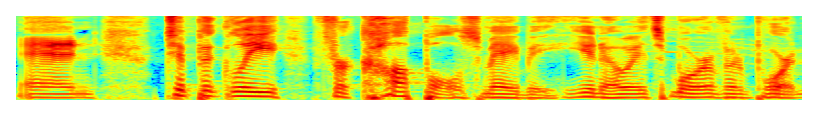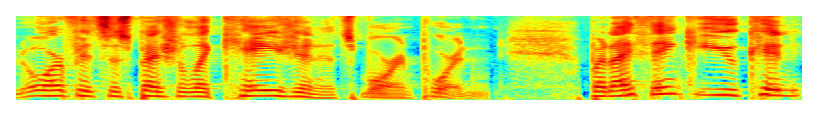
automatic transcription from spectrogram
And typically for couples, maybe, you know, it's more of an important, or if it's a special occasion, it's more important. But I think you can,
